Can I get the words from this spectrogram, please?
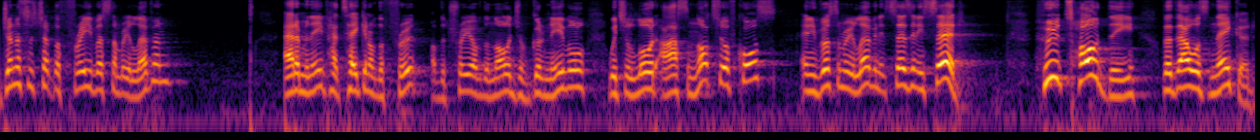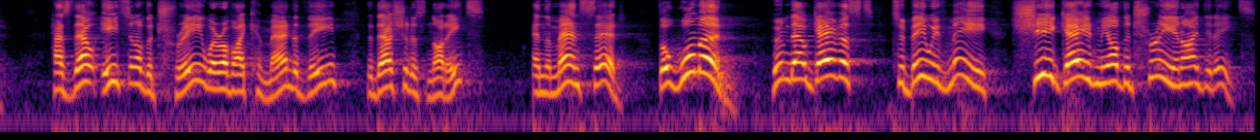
Genesis chapter 3, verse number 11. Adam and Eve had taken of the fruit of the tree of the knowledge of good and evil, which the Lord asked them not to, of course. And in verse number 11, it says, And he said, Who told thee that thou wast naked? Hast thou eaten of the tree whereof I commanded thee that thou shouldest not eat? And the man said, The woman whom thou gavest to be with me, she gave me of the tree and I did eat.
